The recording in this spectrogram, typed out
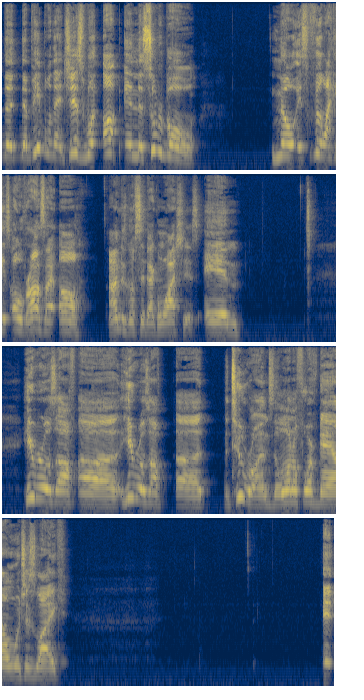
the, the people that just went up in the Super Bowl no, it's feel like it's over. I was like, oh, I'm just gonna sit back and watch this. And he reels off uh he reels off uh the two runs, the one on fourth down, which is like it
